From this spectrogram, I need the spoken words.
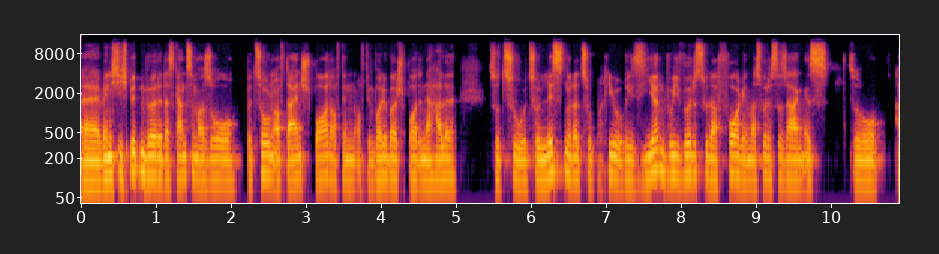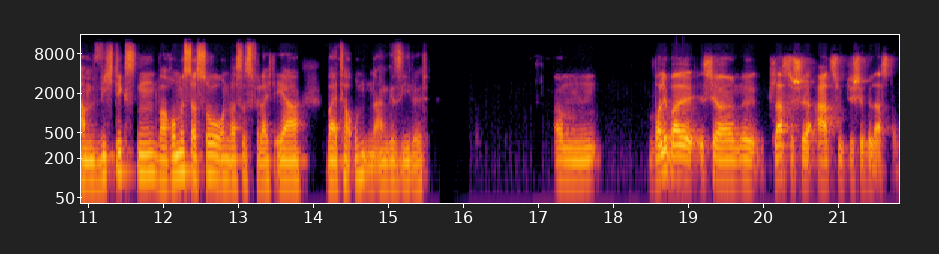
äh, wenn ich dich bitten würde, das Ganze mal so bezogen auf deinen Sport, auf den, auf den Volleyballsport in der Halle so zu, zu listen oder zu priorisieren, wie würdest du da vorgehen? Was würdest du sagen, ist so am wichtigsten? Warum ist das so und was ist vielleicht eher weiter unten angesiedelt? Ähm, Volleyball ist ja eine klassische azyklische Belastung.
